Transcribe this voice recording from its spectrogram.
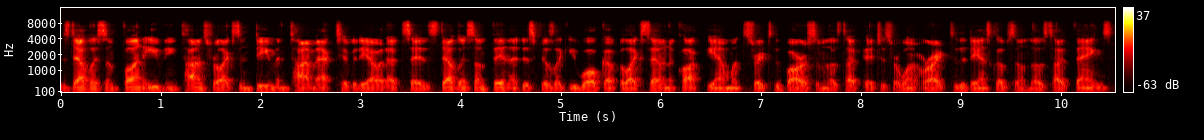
There's definitely some fun evening times for like some demon time activity. I would have to say it's definitely something that just feels like you woke up at like seven o'clock p.m., went straight to the bar, some of those type pitches, or went right to the dance club, some of those type things.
